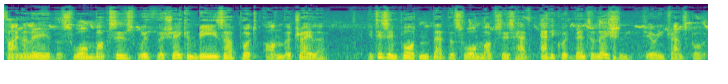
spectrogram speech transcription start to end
Finally, the swarm boxes with the shaken bees are put on the trailer. It is important that the swarm boxes have adequate ventilation during transport.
